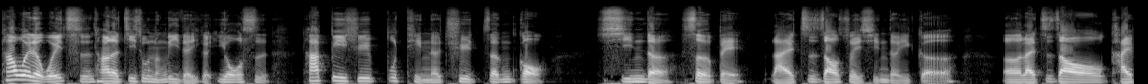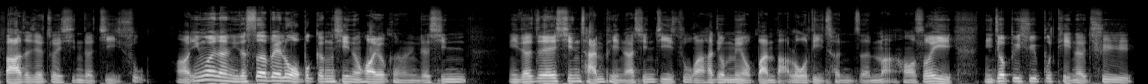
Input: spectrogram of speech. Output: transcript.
它为了维持它的技术能力的一个优势。它必须不停的去增购新的设备，来制造最新的一个呃，来制造开发这些最新的技术啊。因为呢，你的设备如果不更新的话，有可能你的新你的这些新产品啊、新技术啊，它就没有办法落地成真嘛。好，所以你就必须不停的去。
